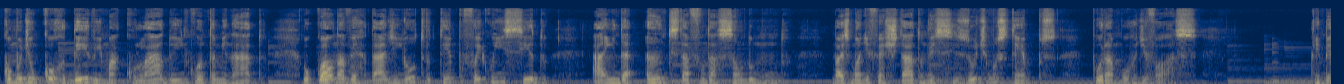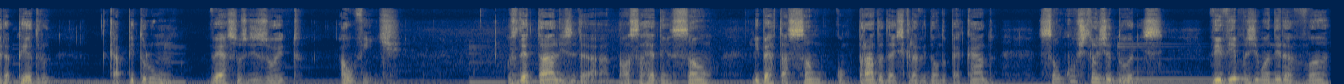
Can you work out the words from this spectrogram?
como de um cordeiro imaculado e incontaminado, o qual, na verdade, em outro tempo foi conhecido, ainda antes da fundação do mundo, mas manifestado nesses últimos tempos por amor de vós. 1 Pedro, capítulo 1, versos 18 ao 20. Os detalhes da nossa redenção, libertação comprada da escravidão do pecado, são constrangedores. Vivemos de maneira vã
